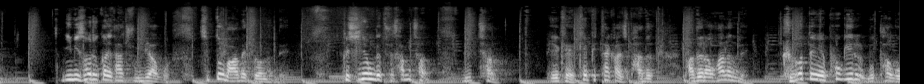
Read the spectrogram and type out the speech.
이미 서류까지 다 준비하고 집도 마음에 들었는데 그 신용대출 3천, 6천 이렇게 캐피탈까지 받으, 받으라고 하는데 그것 때문에 포기를 못하고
